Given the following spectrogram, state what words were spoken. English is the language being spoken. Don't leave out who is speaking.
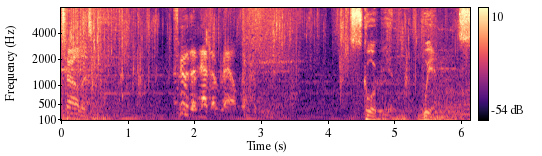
Speaker 1: Fatality. To the nether realm.
Speaker 2: Scorpion wins.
